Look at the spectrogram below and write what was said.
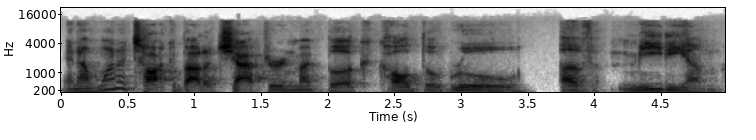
And I want to talk about a chapter in my book called The Rule of Medium.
